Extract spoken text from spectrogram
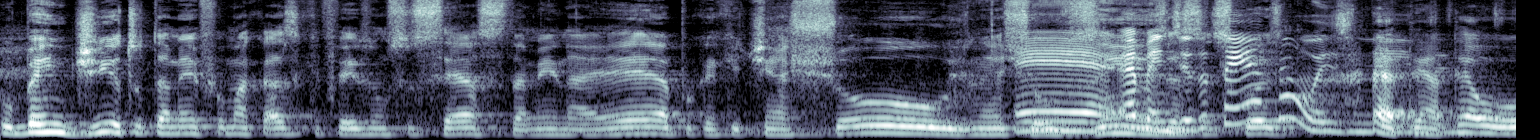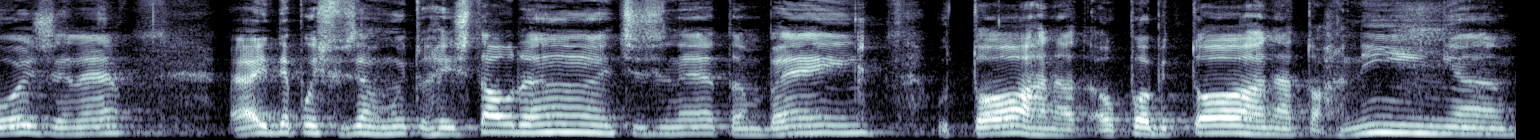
O Bendito também foi uma casa que fez um sucesso também na época, que tinha shows, né? Showzinhos, é, Bendito essas tem coisas. até hoje, né, É, tem até hoje, né? Aí depois fizemos muito restaurantes, né, também. O Torna, o Pub Torna, a Torninha,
